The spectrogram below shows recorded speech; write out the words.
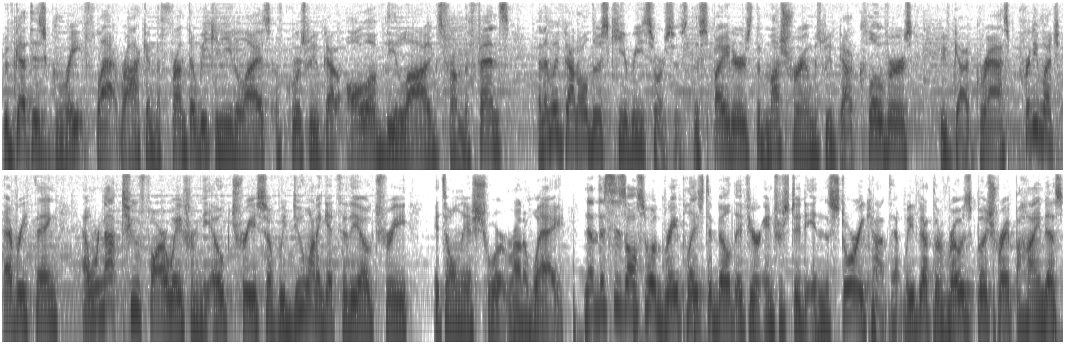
We've got this great flat rock in the front that we can utilize. Of course, we've got all of the logs from the fence, and then we've got all those key resources, the spiders, the mushrooms, we've got clovers, we've got grass, pretty much everything, and we're not too far away from the oak tree, so if we do want to get to the oak tree, it's only a short run away. Now, this is also a great place to build if you're interested in the story content. We've got the rose bush right behind us.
